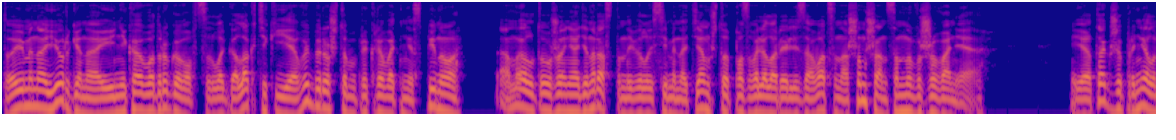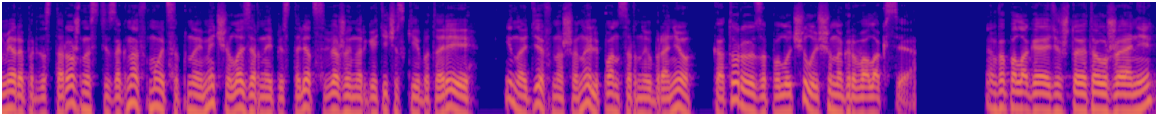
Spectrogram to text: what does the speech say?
то именно Юргена и никого другого в целой галактике я выберу, чтобы прикрывать мне спину, а Мелта уже не один раз становилась именно тем, что позволяло реализоваться нашим шансам на выживание. Я также принял меры предосторожности, загнав мой цепной меч и лазерный пистолет в свежие энергетические батареи и надев на шинель панцирную броню, которую заполучил еще на Гравалаксе. «Вы полагаете, что это уже они?»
